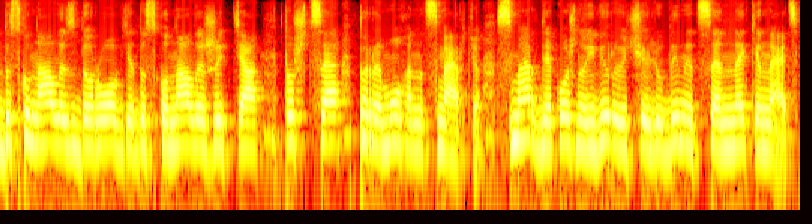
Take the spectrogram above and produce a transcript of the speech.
досконале здоров'я, досконале життя. Тож це перемога над смертю. Смерть для кожної віруючої людини це не кінець.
